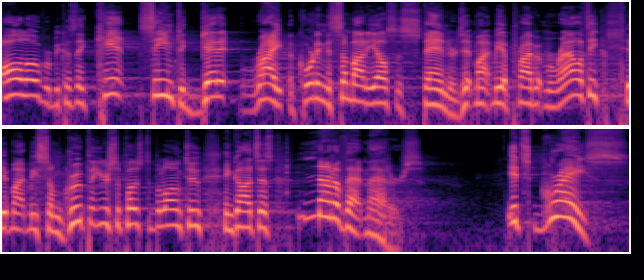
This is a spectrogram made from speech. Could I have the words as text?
all over because they can't seem to get it right according to somebody else's standards. It might be a private morality, it might be some group that you're supposed to belong to, and God says, none of that matters. It's grace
